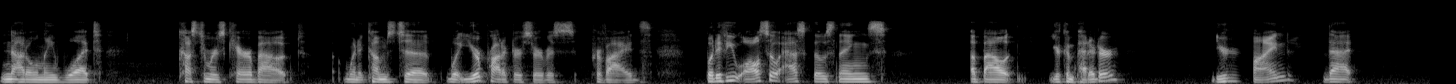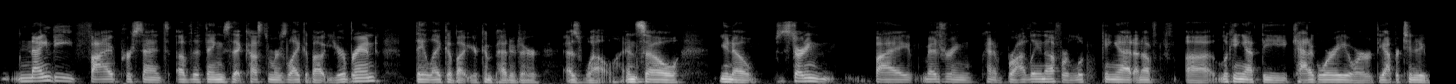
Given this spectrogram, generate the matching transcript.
not only what customers care about when it comes to what your product or service provides, but if you also ask those things about your competitor, you find that 95% of the things that customers like about your brand, they like about your competitor as well. And so, you know, starting by measuring kind of broadly enough or looking at enough, uh, looking at the category or the opportunity,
